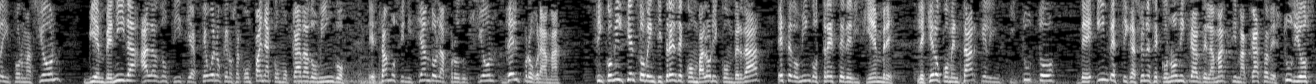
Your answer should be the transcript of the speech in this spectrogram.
de información. Bienvenida a las noticias. Qué bueno que nos acompaña como cada domingo. Estamos iniciando la producción del programa 5123 de Con Valor y Con Verdad este domingo 13 de diciembre. Le quiero comentar que el Instituto de Investigaciones Económicas de la máxima casa de estudios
